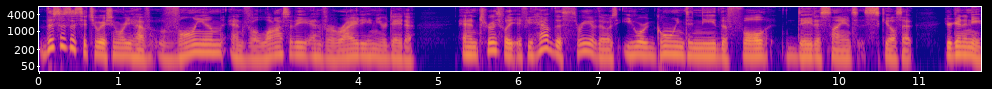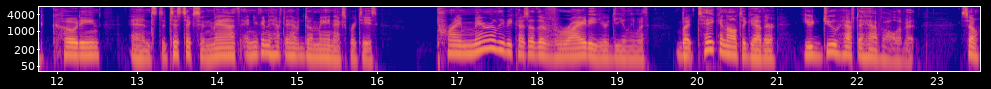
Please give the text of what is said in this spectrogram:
This is a situation where you have volume and velocity and variety in your data. And truthfully, if you have the three of those, you are going to need the full data science skill set. You're going to need coding, and statistics and math, and you're going to have to have domain expertise, primarily because of the variety you're dealing with. But taken all together, you do have to have all of it. So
